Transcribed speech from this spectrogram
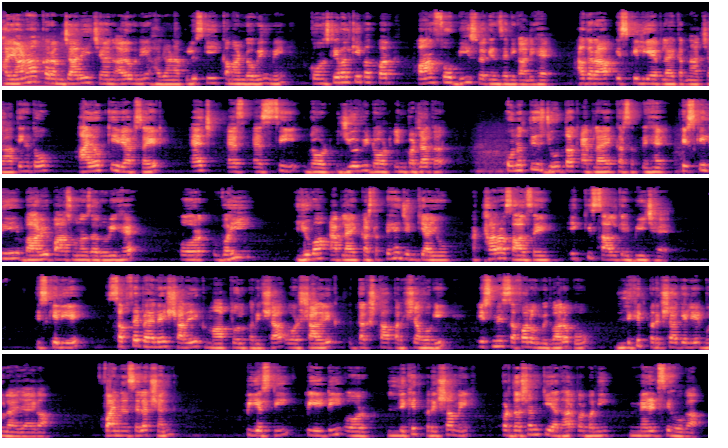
हरियाणा कर्मचारी चयन आयोग ने हरियाणा पुलिस की कमांडो विंग में कांस्टेबल के पद पर 520 वैकेंसी निकाली है। अगर आप इसके लिए अप्लाई करना चाहते हैं तो आयोग की वेबसाइट एच पर जाकर उनतीस जून तक अप्लाई कर सकते हैं। इसके लिए बारहवीं पास होना ज़रूरी है और वही युवा अप्लाई कर सकते हैं जिनकी आयु 18 साल से 21 साल के बीच है। इसके लिए सबसे पहले शारीरिक मापतोल परीक्षा और शारीरिक दक्षता परीक्षा होगी। इसमें सफल उम्मीदवारों को लिखित परीक्षा के लिए बुलाया जाएगा। फाइनल सिलेक्शन पीएसटी पीईटी और लिखित परीक्षा में प्रदर्शन के आधार पर बनी मेरिट से होगा।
